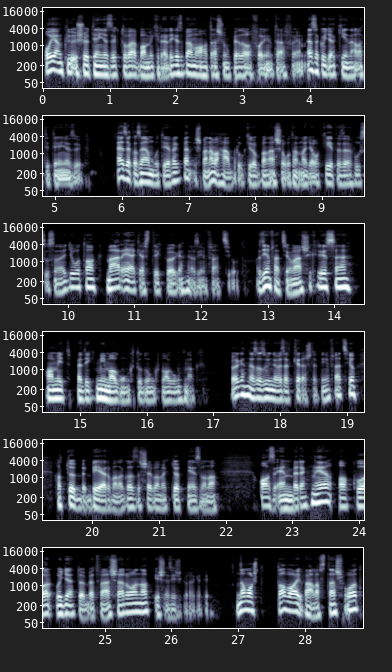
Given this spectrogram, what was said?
olyan külső tényezők tovább, amikre részben van hatásunk, például a forint árfolyam. Ezek ugye a kínálati tényezők. Ezek az elmúlt években, és már nem a háború kirobbanása óta, nagyjából 2020-21 óta, már elkezdték pörgetni az inflációt. Az infláció másik része, amit pedig mi magunk tudunk magunknak pörgetni, ez az úgynevezett keresleti infláció. Ha több bér van a gazdaságban, meg több pénz van a az embereknél, akkor ugye többet vásárolnak, és ez is görgeti. Na most tavaly választás volt,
